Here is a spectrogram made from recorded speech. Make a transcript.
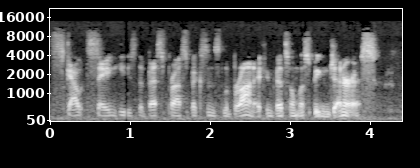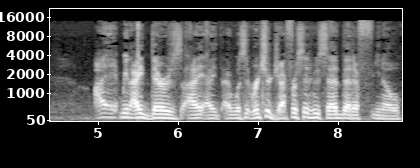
scouts saying he's the best prospect since LeBron, I think that's almost being generous. I mean, I there's I, I was it Richard Jefferson who said that if you know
